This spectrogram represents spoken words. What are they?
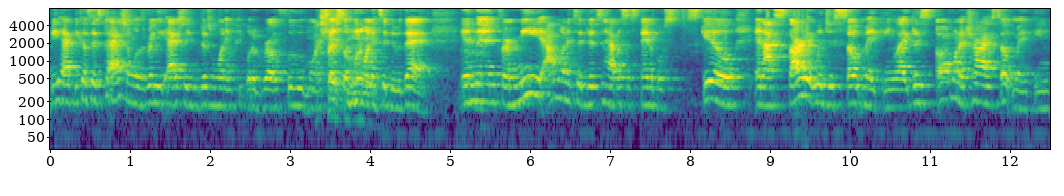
behalf because his passion was really actually just wanting people to grow food more. So, so he wanted to do that. And mm. then for me, I wanted to just have a sustainable skill, and I started with just soap making. Like just oh, I want to try soap making,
